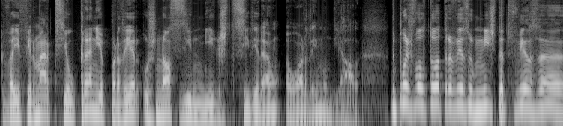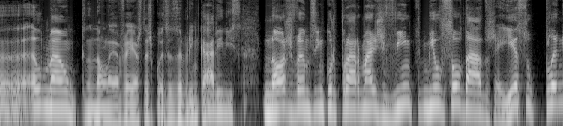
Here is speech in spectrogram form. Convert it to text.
que veio afirmar que se a Ucrânia perder, os nossos inimigos decidirão a ordem mundial. Depois voltou outra vez o ministro da Defesa alemão, que não leva estas coisas a brincar, e disse: Nós vamos incorporar mais 20 mil soldados. É esse o plano.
